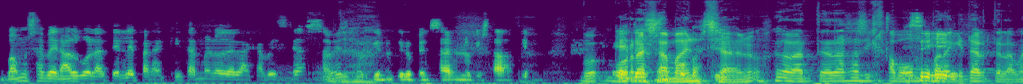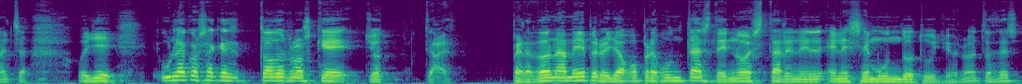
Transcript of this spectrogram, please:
vamos a ver algo en la tele para quitármelo de la cabeza, ¿sabes? Porque no quiero pensar en lo que estaba haciendo. Borra esa mancha, ¿no? Te das así jabón para quitarte la mancha. Oye, una cosa que todos los que yo perdóname, pero yo hago preguntas de no estar en, en, ese mundo tuyo, ¿no? Entonces,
